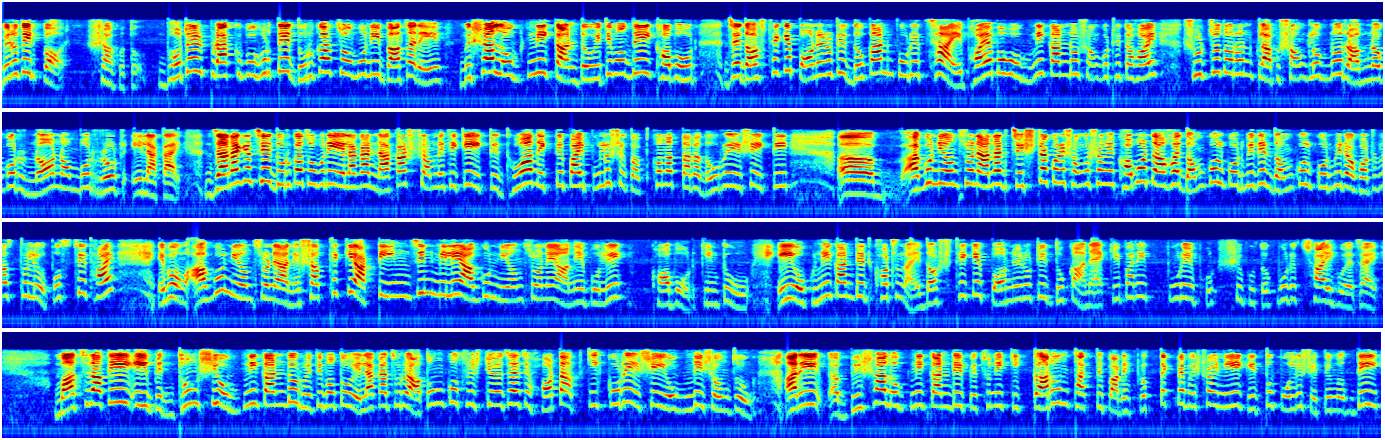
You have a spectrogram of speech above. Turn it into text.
বিরতির পর স্বাগত। ভোটের প্রাক মুহূর্তে দুর্গা চৌমুনি বাজারে বিশাল অগ্নিকাণ্ড। ইতিমধ্যেই খবর যে দশ থেকে পনেরোটি দোকান পুড়ে ছাই। ভয়াবহ অগ্নিকাণ্ড সংগঠিত হয় সূর্যতরণ ক্লাব সংলগ্ন রামনগর ন নম্বর রোড এলাকায়। জানা গেছে, দুর্গা চৌমুনি এলাকার নাকার সামনে থেকে একটি ধোঁয়া দেখতে পায় পুলিশ। তৎক্ষণাৎ তারা দৌড়ে এসে একটি আগুন নিয়ন্ত্রণে আনার চেষ্টা করে সঙ্গে সঙ্গে খবর দেওয়া হয়। দমকল কর্মীদের, দমকল কর্মীরা ঘটনাস্থলে উপস্থিত হয় এবং আগুন নিয়ন্ত্রণে আনে। সাত থেকে আটটি ইঞ্জিন মিলে আগুন নিয়ন্ত্রণে আনে বলে খবর। কিন্তু এই অগ্নিকাণ্ডের ঘটনায় দশ থেকে পনেরোটি দোকান একেবারে পুড়ে ভস্মীভূত, পুড়ে ছাই হয়ে যায়। মাঝরাতেই এই বিধ্বংসী অগ্নিকাণ্ড রীতিমতো এলাকা জুড়ে আতঙ্ক সৃষ্টি হয়ে যায় যে হঠাৎ কি করে সেই অগ্নি সংযোগ আর এই বিশাল অগ্নিকাণ্ডের পেছনে কি কারণ থাকতে পারে? প্রত্যেকটা বিষয় নিয়ে কিন্তু পুলিশ ইতিমধ্যেই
